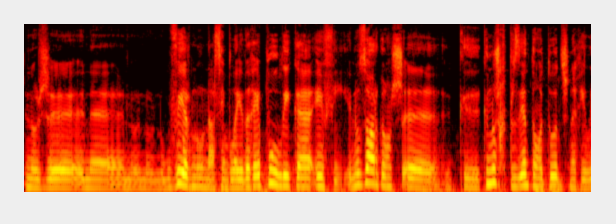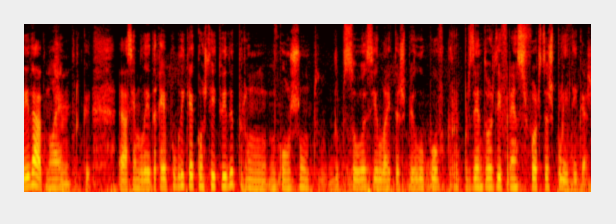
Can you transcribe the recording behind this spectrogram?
nos, eh, na, no, no, no, governo, na Assembleia da República, enfim, nos órgãos uh, que, que, nos representam a todos na realidade, não é? Sim. Porque a Assembleia da República é constituída por um, um, conjunto de pessoas eleitas pelo povo que representam as diferentes forças políticas.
